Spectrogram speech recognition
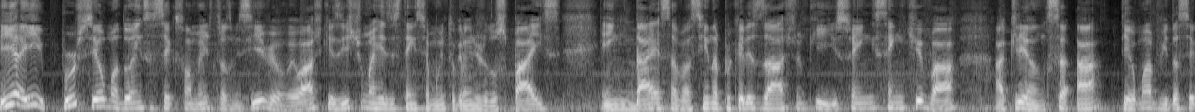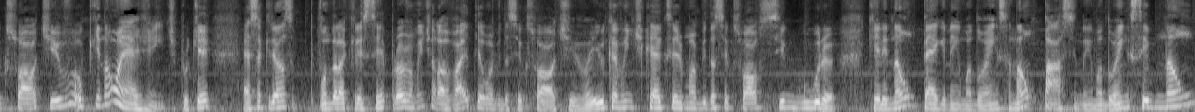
E aí, por ser uma doença sexualmente transmissível, eu acho que existe uma resistência muito grande dos pais em dar essa vacina porque eles acham que isso é incentivar a criança a ter uma vida sexual ativa, o que não é, gente. Porque essa criança, quando ela crescer, provavelmente ela vai ter uma vida sexual ativa. E o que a gente quer é que seja uma vida sexual segura. Que ele não pegue nenhuma doença, não passe nenhuma doença e não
